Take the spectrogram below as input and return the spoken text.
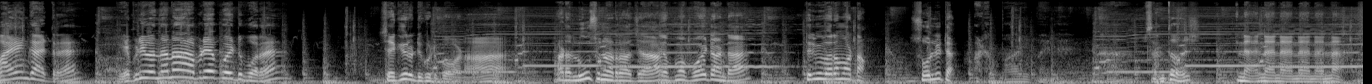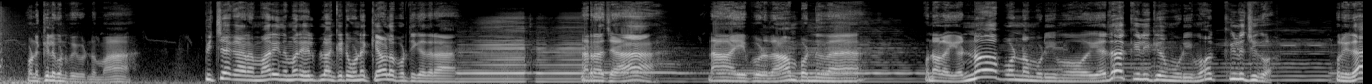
பயம் காட்டுற எப்படி வந்தானோ அப்படியே போயிட்டு போற? செக்யூரிட்டி கூட்டி போவானா? அட லூசு நடராஜா எப்பமா போயிட்டான்டா. திரும்பி வர மாட்டான் சொல்லிட்டேன். அட பாவி சந்தோஷ் என்ன என்ன என்ன என்ன என்ன என்ன? உன்னை கீழே கொண்டு போய் விடணுமா? பிச்சைக்காரன் மாதிரி இந்த மாதிரி ஹெல்ப்லாம் கேட்டு உன்னை கேவலப்படுத்திக்காதரா நடராஜா நான் இப்படி தான் பண்ணுவேன். உன்னால் என்ன பண்ண முடியுமோ எதை கிழிக்க முடியுமோ கிழிச்சிக்கோ. புரியுதா?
